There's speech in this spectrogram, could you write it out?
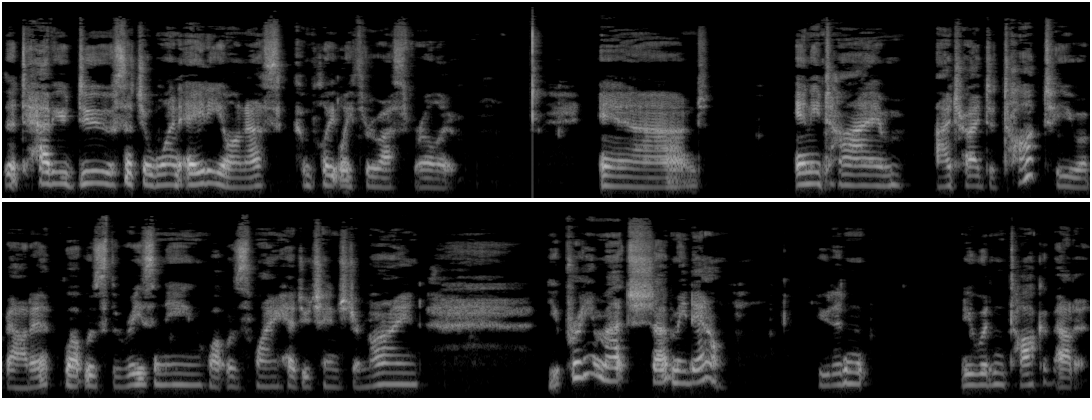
that to have you do such a 180 on us completely threw us for a loop. And anytime I tried to talk to you about it, what was the reasoning? What was why had you changed your mind? You pretty much shut me down. You didn't, you wouldn't talk about it.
